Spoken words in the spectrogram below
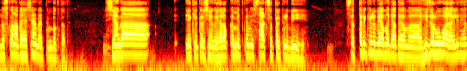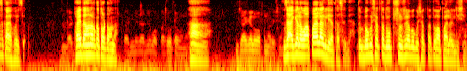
नुकसान आता ह्या शेंगा आहेत तुम्ही बघतात. शेंगा एक एकर शेंगा ह्याला कमीत कमी साठ सत्तर किलो बी हे सत्तर किलो बियामध्ये आता ह्या- ही जर उगवायला लागली तर ह्याचं काय व्हायचं? फायदा होणार का तोटा होणार? तोटा होणार. हां. जागेला वापरणार. जागेला वापायला लागली आता सध्या. तुम्ही बघू शकता उपसून सुद्धा बघू शकता तो वापायला लागली शेंग.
